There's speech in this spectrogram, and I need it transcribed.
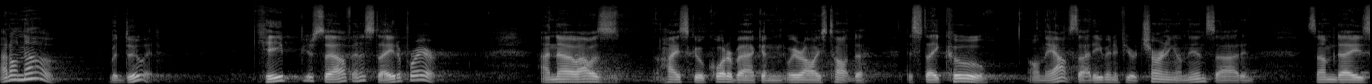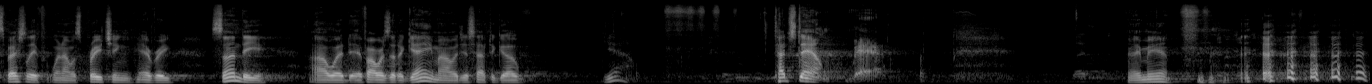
I don't know, but do it. Keep yourself in a state of prayer. I know I was a high school quarterback, and we were always taught to, to stay cool on the outside, even if you're churning on the inside. And some days, especially if, when I was preaching every Sunday, I would, if I was at a game, I would just have to go, yeah. Touchdown. Yeah. Amen.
